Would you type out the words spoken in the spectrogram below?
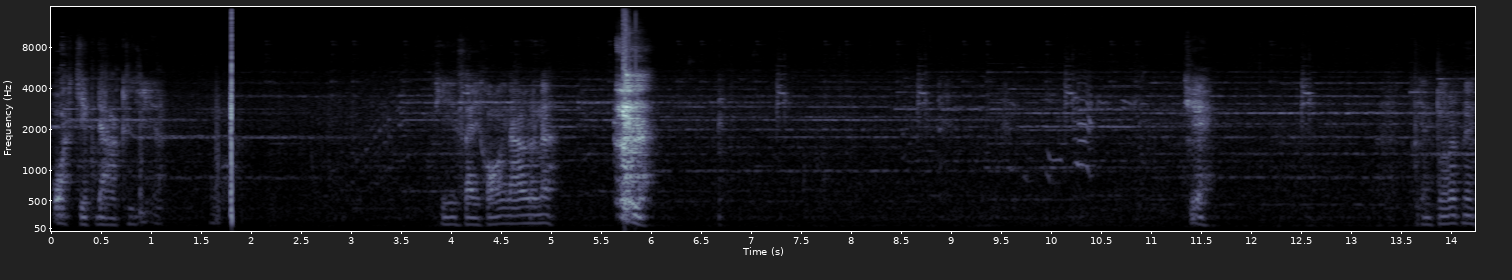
โอ้เจ็บดากทีอะโอเคใส่ของน้ำแล้วนะโอเคเปลี่ยนตัวแป๊บนึง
